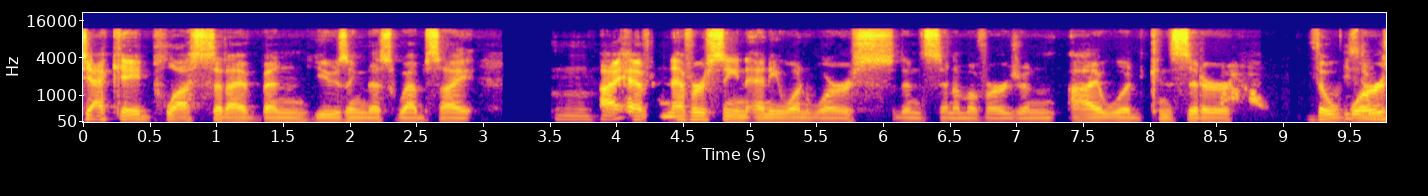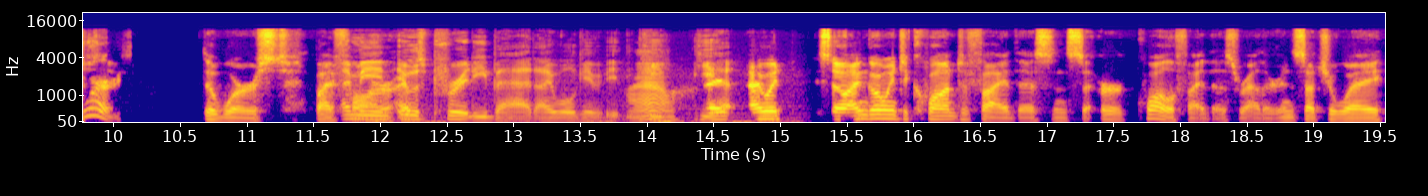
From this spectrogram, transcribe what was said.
decade plus that I've been using this website, Mhm. I have never seen anyone worse than Cinema Virgin. I would consider the He's the worst, worst. the worst by far. I mean, it I- was pretty bad. I will give it. he- Wow. He, I, I would. So I'm going to quantify this and or qualify this rather in such a way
